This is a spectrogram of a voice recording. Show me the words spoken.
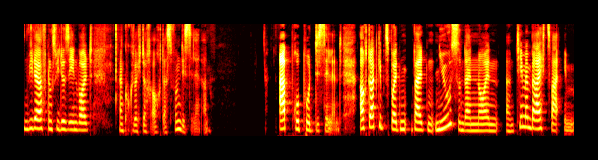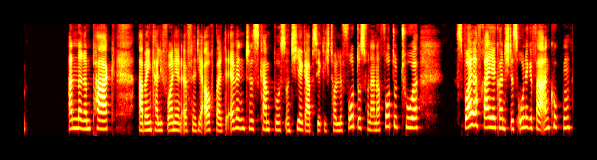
ein Wiedereröffnungsvideo sehen wollt, dann guckt euch doch auch das vom Disneyland an. Apropos Disneyland. Auch dort gibt es bald, bald News und einen neuen ähm, Themenbereich, zwar im anderen Park, aber in Kalifornien öffnet ja auch bald der Avengers Campus und hier gab es wirklich tolle Fotos von einer Fototour. spoilerfrei, ihr könnt euch das ohne Gefahr angucken.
